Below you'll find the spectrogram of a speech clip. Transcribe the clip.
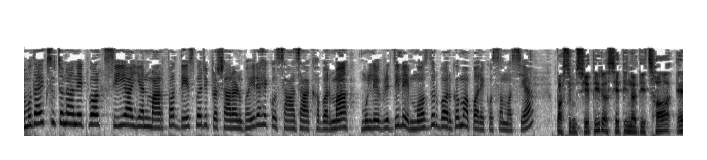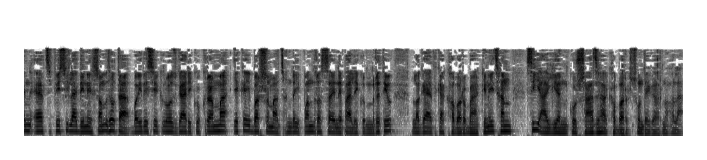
सामुदायिक सूचना नेटवर्क सीआईएन मार्फत देशभरि प्रसारण भइरहेको साझा खबरमा मूल्य वृद्धिले मजदूर वर्गमा परेको समस्या। पश्चिम सेती र सेती नदी छ एनएचपीसीलाई दिने सम्झौता वैदेशिक रोजगारीको क्रममा एकै वर्षमा झण्डै पन्ध्र सय नेपालीको मृत्यु लगायतका खबर बाँकी नै छन्। सीआईएनको साझा खबर सुन्दै गर्नुहोला।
